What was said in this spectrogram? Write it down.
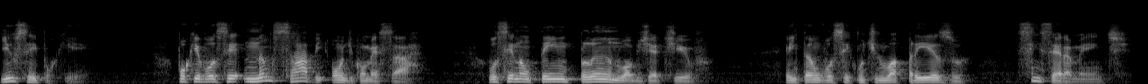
E eu sei por quê. Porque você não sabe onde começar. Você não tem um plano objetivo. Então você continua preso Sinceramente,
